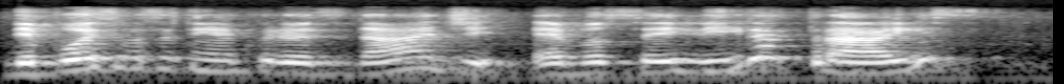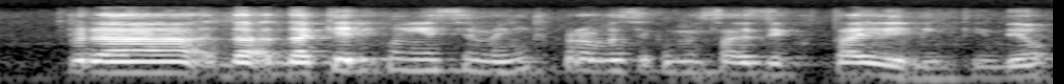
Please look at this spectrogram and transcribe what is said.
Depois que você tem a curiosidade, é você ir atrás pra, da, daquele conhecimento para você começar a executar ele, entendeu?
